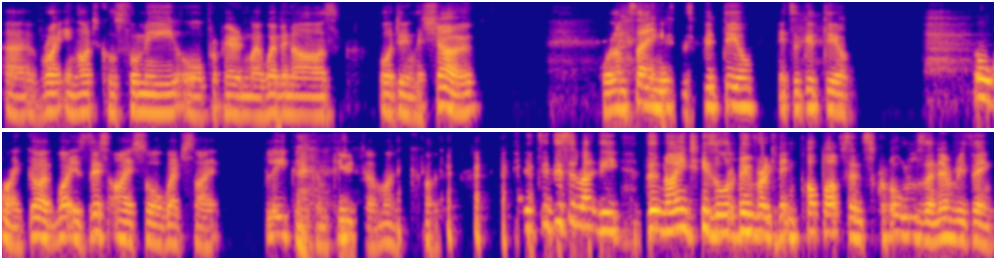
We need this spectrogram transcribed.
uh, writing articles for me or preparing my webinars or doing the show, all I'm saying is it's a good deal. It's a good deal. Oh my God, what is this eyesore website? Bleeping computer, my God. It's, this is like the, the 90s all over again, pop-ups and scrolls and everything.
